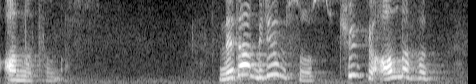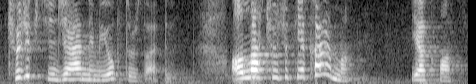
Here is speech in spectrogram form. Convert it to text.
anlatılmaz. Neden biliyor musunuz? Çünkü Allah'ın çocuk için cehennemi yoktur zaten. Allah çocuk yakar mı? Yakmaz.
